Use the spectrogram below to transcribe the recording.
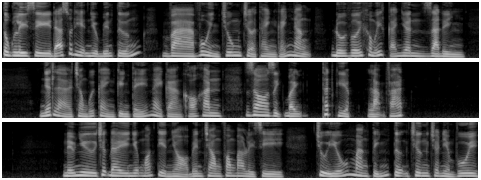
tục lì xì đã xuất hiện nhiều biến tướng và vô hình chung trở thành gánh nặng đối với không ít cá nhân, gia đình, nhất là trong bối cảnh kinh tế ngày càng khó khăn do dịch bệnh, thất nghiệp, lạm phát. Nếu như trước đây những món tiền nhỏ bên trong phong bao lì xì chủ yếu mang tính tượng trưng cho niềm vui,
